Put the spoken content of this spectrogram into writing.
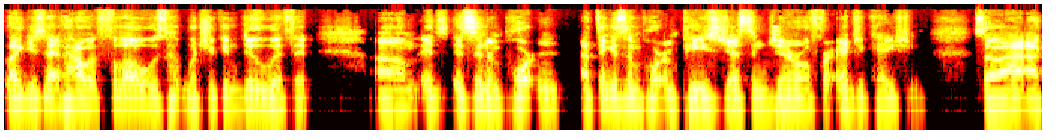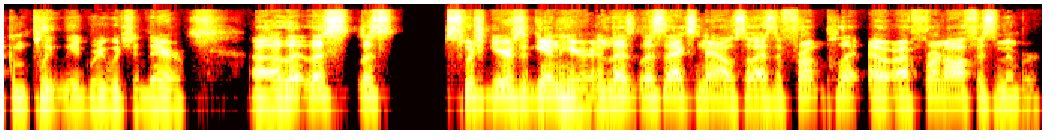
like you said how it flows what you can do with it um it's it's an important i think it's an important piece just in general for education. So i, I completely agree with you there. Uh let, let's let's switch gears again here and let's let's ask now. So as a front play or a front office member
